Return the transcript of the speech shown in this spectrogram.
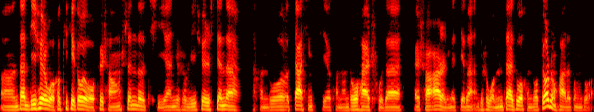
嗯，但的确我和 Kiki 都有非常深的体验，就是的确是现在很多大型企业可能都还处在 HR 二点零的阶段，就是我们在做很多标准化的动作。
